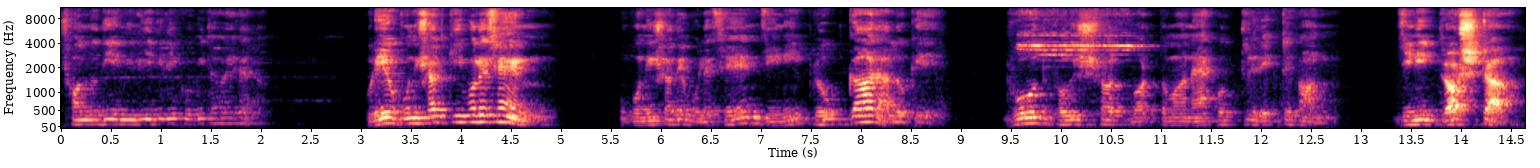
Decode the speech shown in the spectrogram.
ছন্দ দিয়ে মিলিয়ে দিলেই কবিতা হয়ে গেল। ওরে উপনিষদ কি বলেছেন? উপনিষদে বলেছেন, যিনি প্রজ্ঞার আলোকে ভূত ভবিষ্যৎ বর্তমান একত্রে দেখতে পান। যিনি দ্রষ্টা,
